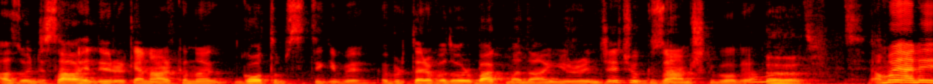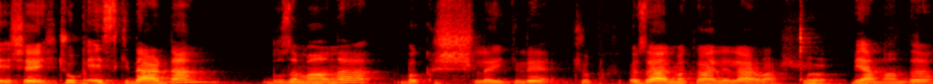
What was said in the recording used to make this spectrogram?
az önce sahilde yürürken arkana Gotham City gibi öbür tarafa doğru bakmadan yürünce çok güzelmiş gibi oluyor ama. Evet. Ama yani şey çok eskilerden bu zamana bakışla ilgili çok özel makaleler var. Evet. Bir yandan da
